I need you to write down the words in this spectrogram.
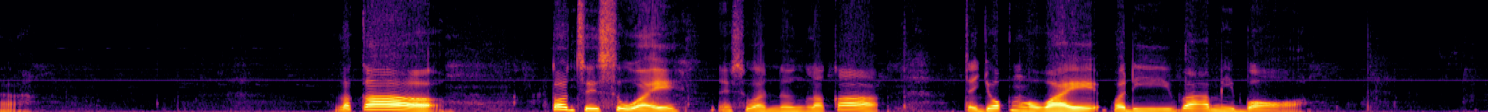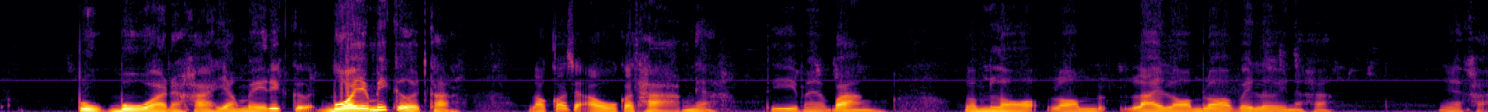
ค่ะ แล้วก็ต้นสวยๆในส่วนหนึ่งแล้วก็จะยกมาไว้พอดีว่ามีบ่อ ปลูกบัวนะคะ ยังไม่ได้เกิดบัวยังไม่เกิดค่ะ เราก็จะเอากระถางเนี่ยที่มาบางล้อมล้อล้อมลายล้อมรอบไว้เลยนะคะ เนี่ยค่ะ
